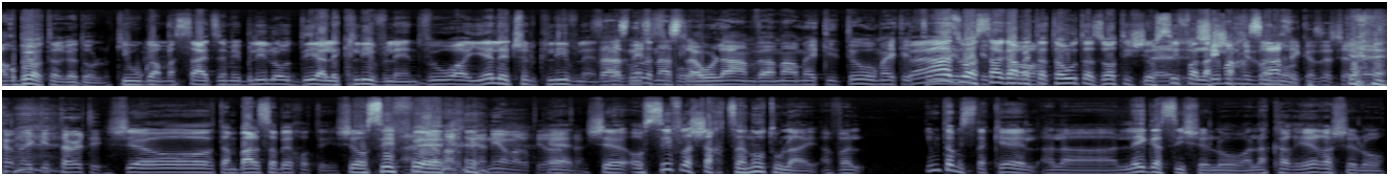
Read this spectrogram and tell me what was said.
הרבה יותר גדול, כי הוא גם עשה את זה מבלי להודיע לקליבלנד, והוא הילד של קליבלנד. ואז נכנס הסיפור. לאולם ואמר make it two, make it three, ואז הוא עשה גם. את הטעות הזאת שהוסיפה לשחצנות. שמעון מזרחי כזה של כן. make it 30. שהוא, אתה בא לסבך אותי, שהוסיף... אני אה, אמרתי, אני אמרתי, לא כן, אתה. שהוסיף לשחצנות אולי, אבל אם אתה מסתכל על ה legacy שלו, על הקריירה שלו,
